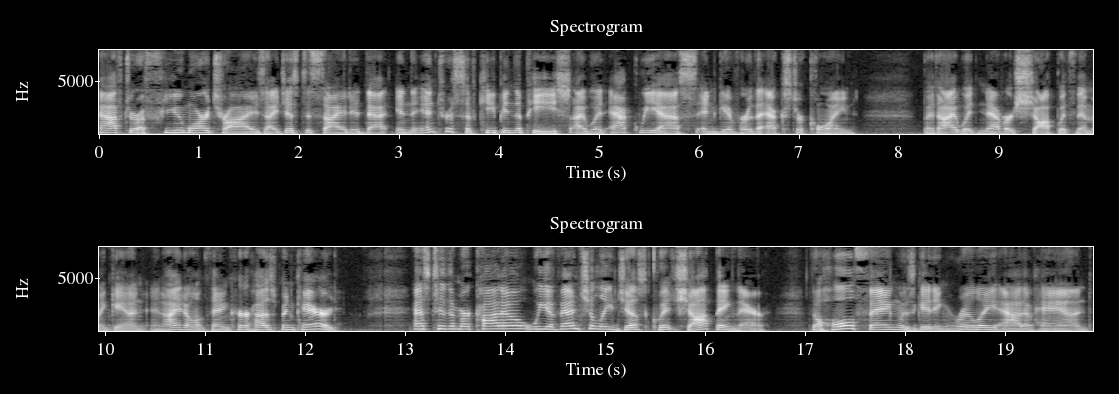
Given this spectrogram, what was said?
After a few more tries, I just decided that in the interest of keeping the peace, I would acquiesce and give her the extra coin. But I would never shop with them again, and I don't think her husband cared. As to the Mercado, we eventually just quit shopping there. The whole thing was getting really out of hand.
